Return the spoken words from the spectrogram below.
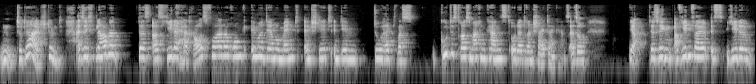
Hm, total, stimmt. Also ich glaube, dass aus jeder Herausforderung immer der Moment entsteht, in dem du halt was Gutes draus machen kannst oder dran scheitern kannst. Also ja, deswegen auf jeden Fall ist jede,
